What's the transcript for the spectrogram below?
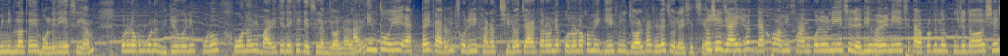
মিনি ব্লগে আমি বলে দিয়েছিলাম। কোনো রকম কোনো ভিডিও করিনি পুরো ফোন আমি বাড়িতে রেখে গেছিলাম জল ঢালতে। আর কিন্তু ওই একটাই কারণ শরীর খারাপ ছিল যার কারণে কোনো রকমে গিয়ে শুধু জলটা ঢেলে চলে এসেছি তো সে যাই হোক দেখো আমি স্নান করেও নিয়েছি রেডি হয়ে নিয়েছি তারপর কিন্তু পুজো দেওয়া শেষ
